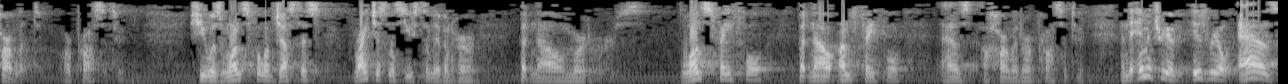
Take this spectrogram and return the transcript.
harlot or prostitute. She was once full of justice, righteousness used to live in her, but now murderers. Once faithful, but now unfaithful as a harlot or a prostitute. And the imagery of Israel as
